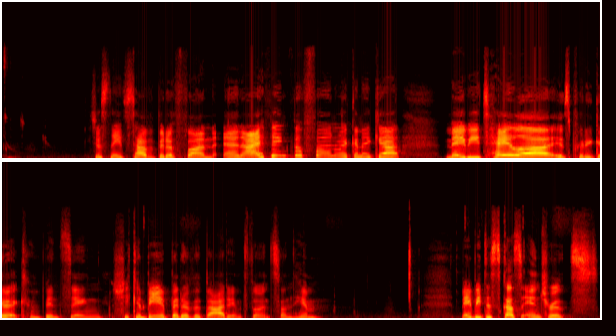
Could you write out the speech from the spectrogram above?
He just needs to have a bit of fun. And I think the fun we're to get, maybe Taylor is pretty good at convincing. She can be a bit of a bad influence on him. Maybe discuss interests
